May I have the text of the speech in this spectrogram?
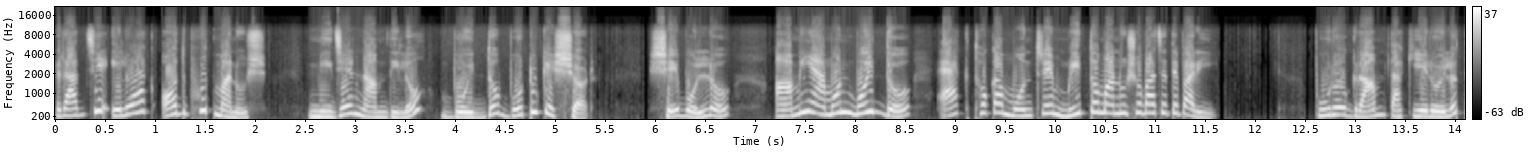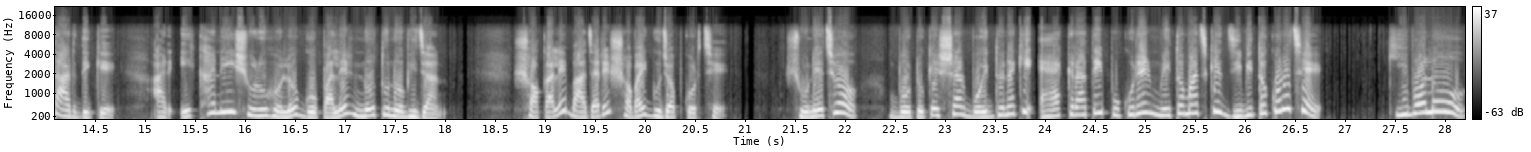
রাজ্যে এলো এক অদ্ভুত মানুষ। নিজের নাম দিল বৈদ্য বটুকেশ্বর। সে বলল, আমি এমন বৈদ্য, এক থোকা মন্ত্রে মৃত মানুষও বাঁচাতে পারি। পুরো গ্রাম তাকিয়ে রইল তার দিকে, আর এখানেই শুরু হলো গোপালের নতুন অভিযান। সকালে বাজারে সবাই গুজব করছে। শুনেছ, বটুকেশ্বর বৈদ্য নাকি এক রাতেই পুকুরের মৃত মাছকে জীবিত করেছে? কি বলো?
